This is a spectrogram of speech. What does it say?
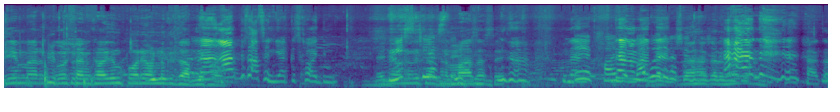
ডিম আর গোস্ত আমি খাওয়াই দিম পরে অন্য কিছু আপনি আর কিছু আছে না কিছু খাওয়াই দিম মিষ্টি আছে মাছ আছে। দেখ খাওয়াই হ্যাঁ, হ্যাঁ, হ্যাঁ,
